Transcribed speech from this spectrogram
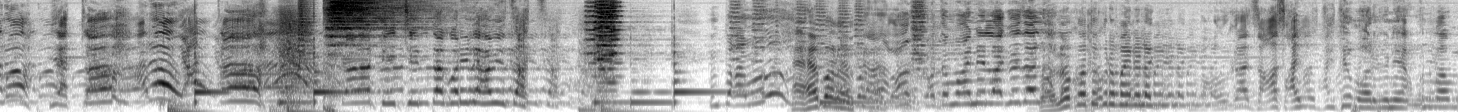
আরও। একটা। আরও। একটা। তুই চিন্তা করি না আমি যাচ্ছি। বাবু। হ্যাঁ বলো। কত মাইনে লাগবে জানো? বলো কত করে মাইনে লাগবে? বাবু যা চাইব দিতে পারবে না এমন বাবু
